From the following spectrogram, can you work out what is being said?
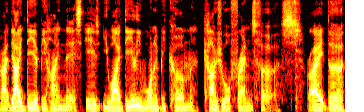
right? The idea behind this is you ideally want to become casual friends first, right? The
